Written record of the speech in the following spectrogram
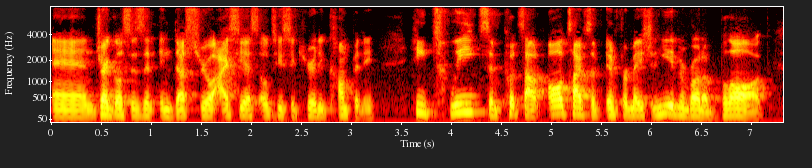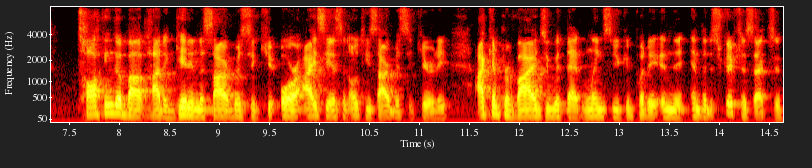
And dragos is an industrial ics ot security company. He tweets and puts out all types of information. He even wrote a blog talking about how to get into cybersecurity or ICS and OT cybersecurity, I can provide you with that link so you can put it in the in the description section.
